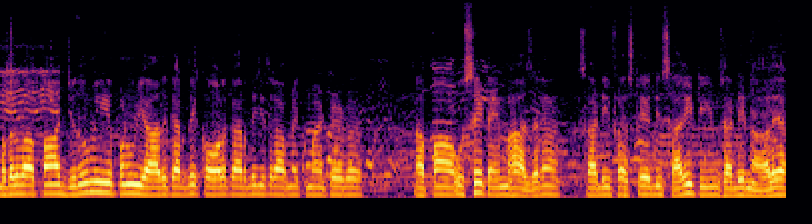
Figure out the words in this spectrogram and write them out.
ਮਤਲਬ ਆਪਾਂ ਜਦੋਂ ਵੀ ਆਪਾਂ ਨੂੰ ਯਾਦ ਕਰਦੇ ਕਾਲ ਕਰਦੇ, ਜਿਸ ਤਰ੍ਹਾਂ ਆਪਣੇ ਕਮੈਂਟਰ ਆਪਾਂ ਉਸੇ ਟਾਈਮ ਹਾਜ਼ਰ ਆ ਸਾਡੀ ਫਸਟ ਏਡ ਦੀ ਸਾਰੀ ਟੀਮ ਸਾਡੇ ਨਾਲ ਆ।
